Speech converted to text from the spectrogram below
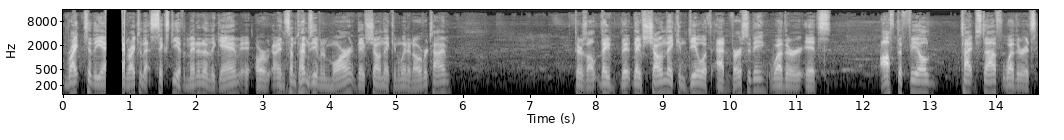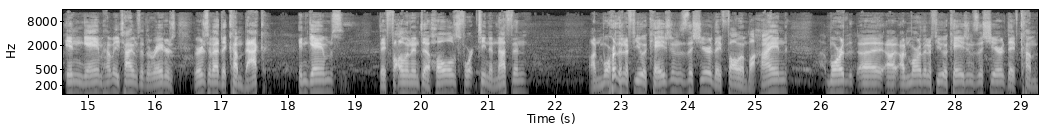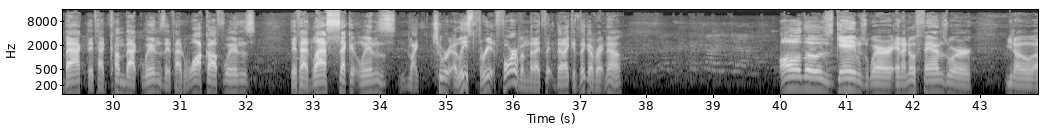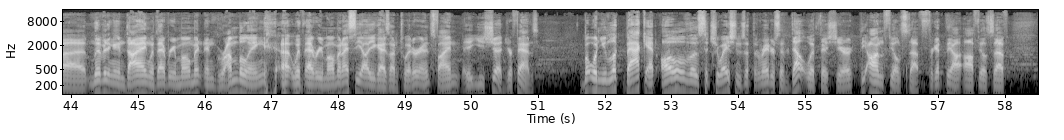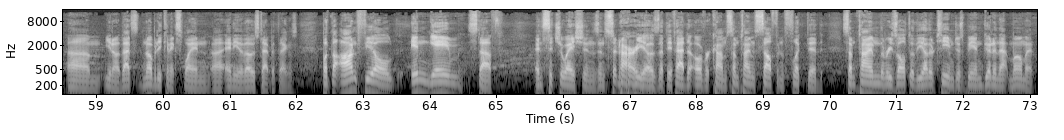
right to the end, right to that 60th minute of the game, eh, or and sometimes even more. They've shown they can win in overtime. There's a they've they've shown they can deal with adversity, whether it's off the field type stuff, whether it's in game. How many times have the Raiders the Raiders have had to come back in games? They've fallen into holes, 14 to nothing on more than a few occasions this year. They've fallen behind more uh, on more than a few occasions this year. They've come back. They've had comeback wins. They've had walk-off wins. They've had last-second wins, like two or at least three, four of them that I th- that I can think of right now. All those games where, and I know fans were, you know, uh, living and dying with every moment and grumbling uh, with every moment. I see all you guys on Twitter, and it's fine. You should. You're fans. But when you look back at all of those situations that the Raiders have dealt with this year, the on-field stuff, forget the off-field stuff. Um, you know, that's nobody can explain uh, any of those type of things. But the on-field, in-game stuff and situations and scenarios that they've had to overcome, sometimes self-inflicted, sometimes the result of the other team just being good in that moment,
